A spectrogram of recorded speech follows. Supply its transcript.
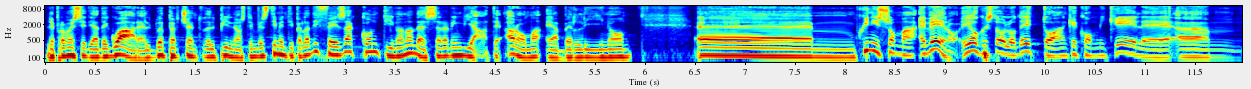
Le promesse di adeguare al 2% del PIL i nostri investimenti per la difesa continuano ad essere rinviate a Roma e a Berlino. Ehm, quindi insomma è vero, io questo l'ho detto anche con Michele. Um,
